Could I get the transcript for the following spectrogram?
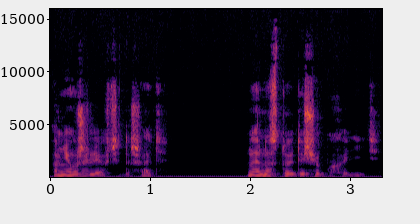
а мне уже легче дышать. Наверное, стоит еще походить.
